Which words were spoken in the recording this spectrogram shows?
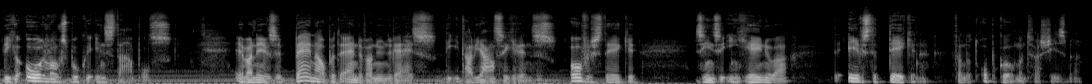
liggen oorlogsboeken in stapels. En wanneer ze bijna op het einde van hun reis de Italiaanse grens oversteken, zien ze in Genua de eerste tekenen van het opkomend fascisme.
